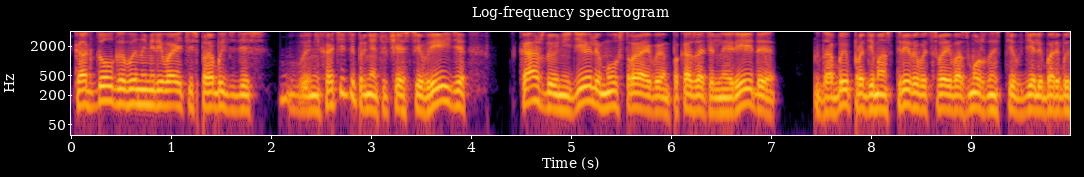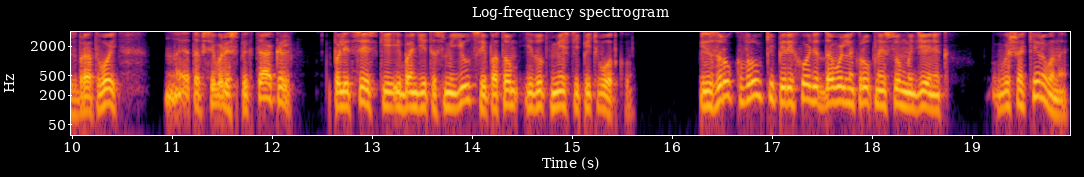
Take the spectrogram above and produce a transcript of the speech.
Как долго вы намереваетесь пробыть здесь? Вы не хотите принять участие в рейде? Каждую неделю мы устраиваем показательные рейды, дабы продемонстрировать свои возможности в деле борьбы с братвой. Это всего лишь спектакль. Полицейские и бандиты смеются и потом идут вместе пить водку. Из рук в руки переходят довольно крупные суммы денег. Вы шокированы?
